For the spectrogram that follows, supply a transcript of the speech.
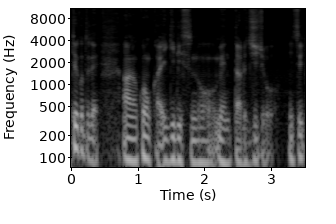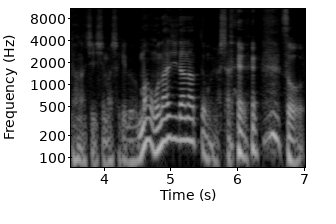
ということで、あの、今回イギリスのメンタル事情について話しましたけど、まあ同じだなって思いましたね。そ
